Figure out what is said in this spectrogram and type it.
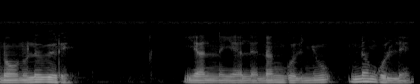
noonu la wére yal na yàlla nangul ñu nangul leen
